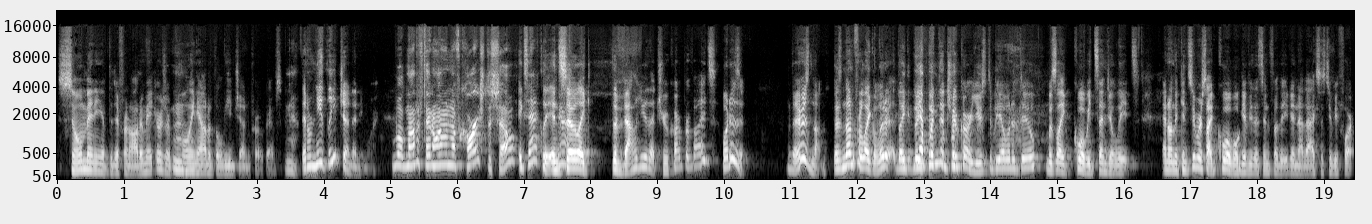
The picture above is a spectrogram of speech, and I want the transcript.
so many of the different automakers are Mm. pulling out of the lead gen programs. Yeah. They don't need lead gen anymore. Well, not if they don't have enough cars to sell. Exactly. And Yeah. so like the value that TrueCar provides, what is it? There is none. There's none for like literally like the Yeah, thing but- that TrueCar used to be able to do was like, cool, we'd send you leads. And on the consumer side, cool, we'll give you this info that you didn't have access to before.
